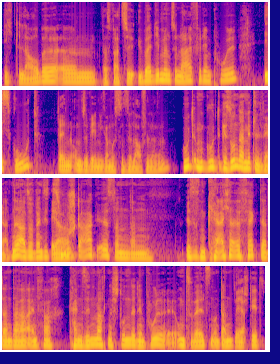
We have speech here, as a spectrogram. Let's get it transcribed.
Ich glaube, ähm, das war zu überdimensional für den Pool. Ist gut, denn umso weniger mussten sie laufen lassen. Gut, gut, gesunder Mittelwert, ne? Also wenn sie Ja. zu stark ist, dann, dann ist es ein Kercher-Effekt, der dann da einfach keinen Sinn macht, eine Stunde den Pool äh, umzuwälzen und dann Ja. steht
